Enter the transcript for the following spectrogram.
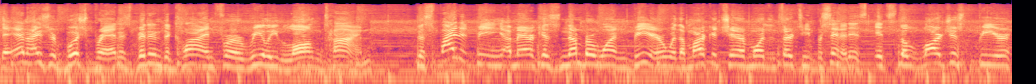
the Anheuser-Busch brand has been in decline for a really long time. Despite it being America's number one beer with a market share of more than 13%, it is. It's the largest beer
